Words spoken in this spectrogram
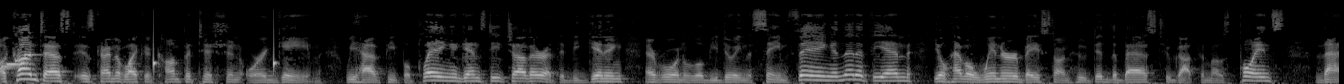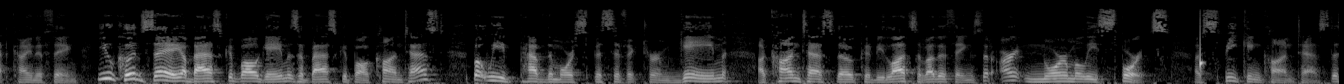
A contest is kind of like a competition or a game. We have people playing against each other. At the beginning, everyone will be doing the same thing, and then at the end, you'll have a winner based on who did the best, who got the most points, that kind of thing. You could say a basketball game is a basketball contest, but we have the more specific term game. A contest, though, could be lots of other things that aren't normally sports a speaking contest, a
